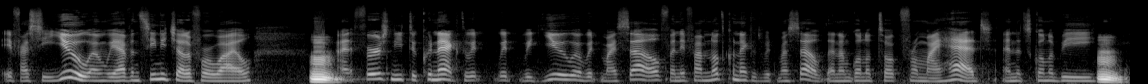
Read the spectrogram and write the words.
if I see you and we haven't seen each other for a while, mm. I first need to connect with, with with you and with myself. And if I'm not connected with myself, then I'm gonna talk from my head, and it's gonna be mm.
